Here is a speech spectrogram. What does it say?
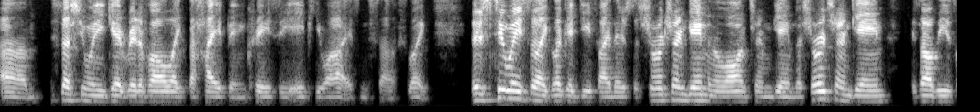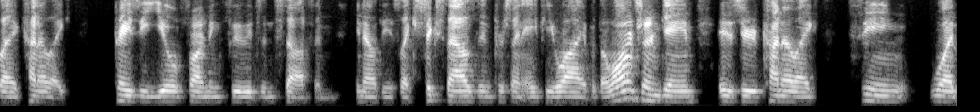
Um, especially when you get rid of all like the hype and crazy APYs and stuff. Like there's two ways to like look at DeFi. There's the short-term game and the long-term game. The short-term game is all these like kind of like crazy yield farming foods and stuff, and you know these like six thousand percent APY. But the long-term game is you're kind of like seeing what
